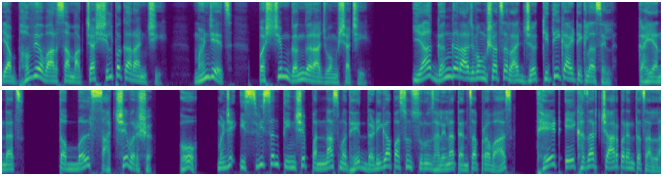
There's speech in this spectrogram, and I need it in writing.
या भव्य वारसामागच्या शिल्पकारांची म्हणजेच पश्चिम गंग राजवंशाची या गंग राजवंशाचं राज्य किती काय टिकलं असेल? काही अंदाज? तब्बल सातशे वर्ष. हो म्हणजे इसवी सन तीनशे पन्नासमध्ये दडिगापासून सुरू झालेला त्यांचा प्रवास थेट एक हजार चारपर्यंत चालला.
